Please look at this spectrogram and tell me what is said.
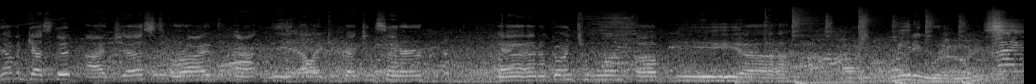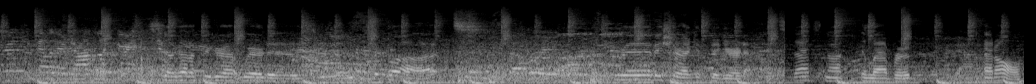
You haven't guessed it, I just arrived at the LA Convention Center and I'm going to one of the uh, meeting rooms. Still gotta figure out where it is, but pretty sure I can figure it out. That's not elaborate at all.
